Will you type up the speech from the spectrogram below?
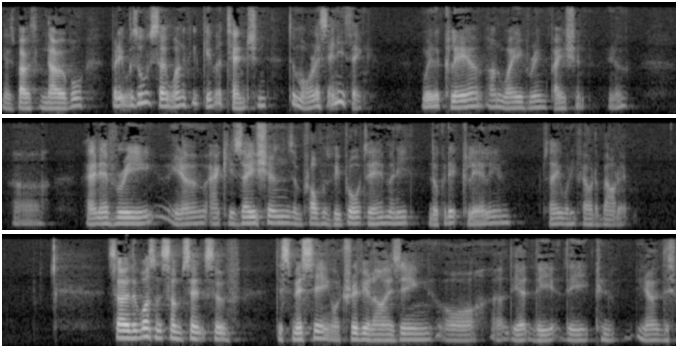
it was both noble, but it was also one could give attention to more or less anything with a clear, unwavering, patient, you know. Uh, and every, you know, accusations and problems be brought to him, and he'd look at it clearly and say what he felt about it. So there wasn't some sense of dismissing or trivializing or uh, the the the you know this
